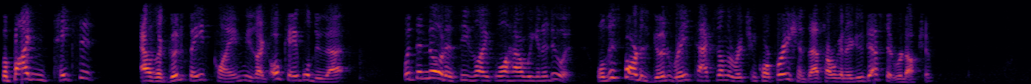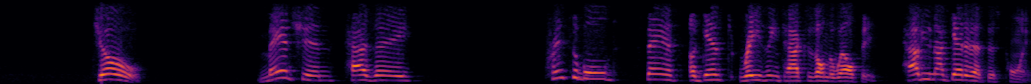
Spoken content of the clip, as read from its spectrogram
But Biden takes it as a good faith claim. He's like, okay, we'll do that. But then notice, he's like, well, how are we going to do it? Well, this part is good. Raise taxes on the rich and corporations. That's how we're going to do deficit reduction. Joe, Manchin has a principled stance against raising taxes on the wealthy. How do you not get it at this point?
